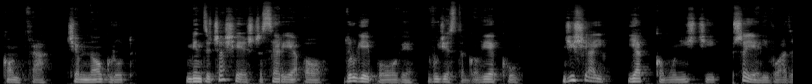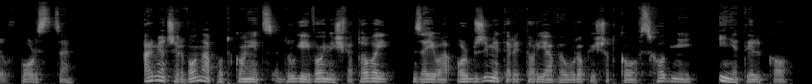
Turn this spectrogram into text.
kontra Ciemnogród. W międzyczasie jeszcze seria o drugiej połowie XX wieku. Dzisiaj jak komuniści przejęli władzę w Polsce. Armia Czerwona pod koniec II wojny światowej zajęła olbrzymie terytoria w Europie Środkowo-Wschodniej i nie tylko.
